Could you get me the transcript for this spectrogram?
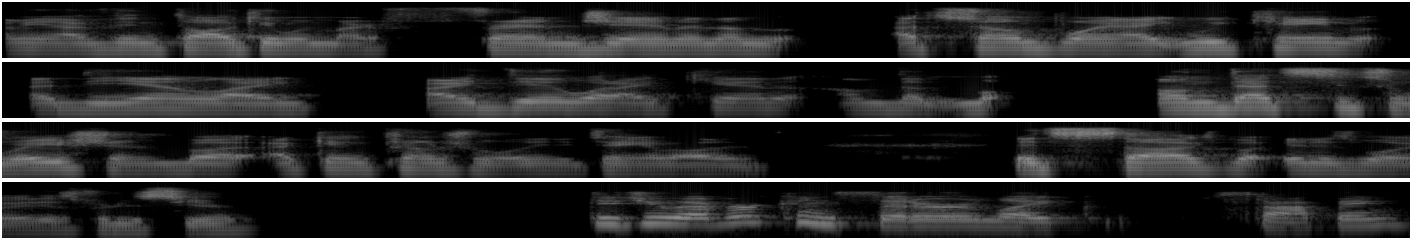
I mean, I've been talking with my friend Jim, and I'm, at some point, I, we came at the end like I did what I can on that on that situation, but I can't control anything about it. It sucks, but it is what it is for this year. Did you ever consider like stopping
